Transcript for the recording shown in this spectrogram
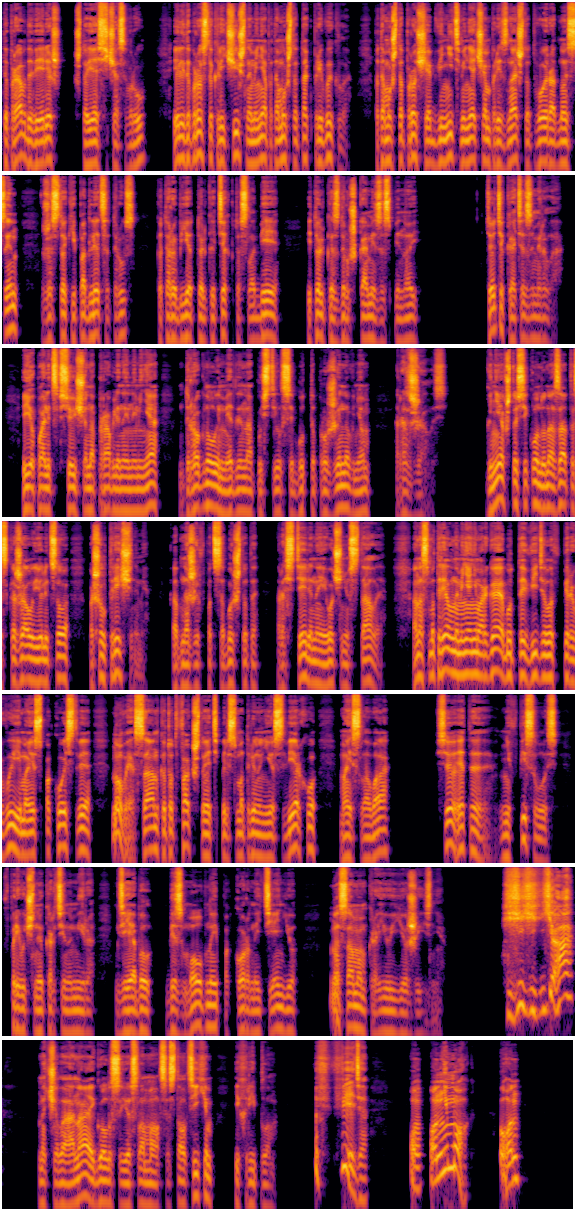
ты правда веришь, что я сейчас вру? Или ты просто кричишь на меня, потому что так привыкла? Потому что проще обвинить меня, чем признать, что твой родной сын – жестокий подлец и трус, который бьет только тех, кто слабее, и только с дружками за спиной? Тетя Катя замерла. Ее палец, все еще направленный на меня – дрогнул и медленно опустился, будто пружина в нем разжалась. Гнев, что секунду назад искажал ее лицо, пошел трещинами, обнажив под собой что-то растерянное и очень усталое. Она смотрела на меня, не моргая, будто видела впервые мое спокойствие, новая осанка, тот факт, что я теперь смотрю на нее сверху, мои слова. Все это не вписывалось в привычную картину мира, где я был безмолвной, покорной тенью на самом краю ее жизни. «Я?» — начала она, и голос ее сломался, стал тихим и хриплым. «Федя, он, он не мог, он...»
